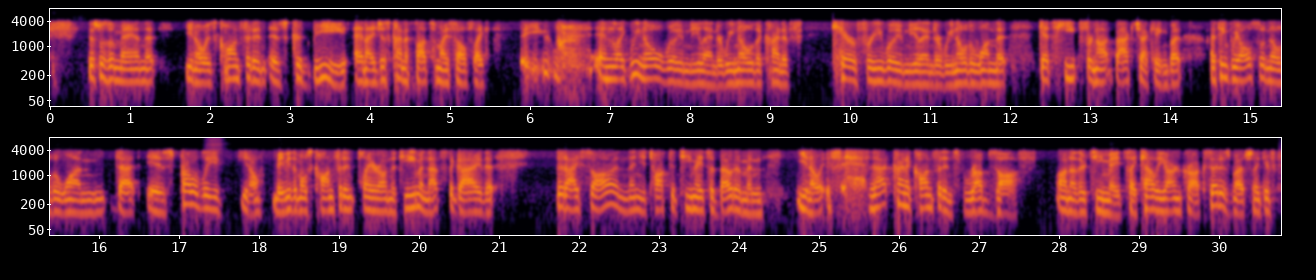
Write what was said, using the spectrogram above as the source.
this was a man that, you know, as confident as could be. And I just kind of thought to myself, like, and like we know William Nylander, we know the kind of carefree William Nylander, we know the one that gets heat for not back checking, but I think we also know the one that is probably, you know, maybe the most confident player on the team, and that's the guy that that I saw. And then you talk to teammates about him, and you know, if that kind of confidence rubs off on other teammates. Like Calle Jarnkrok said as much. Like if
